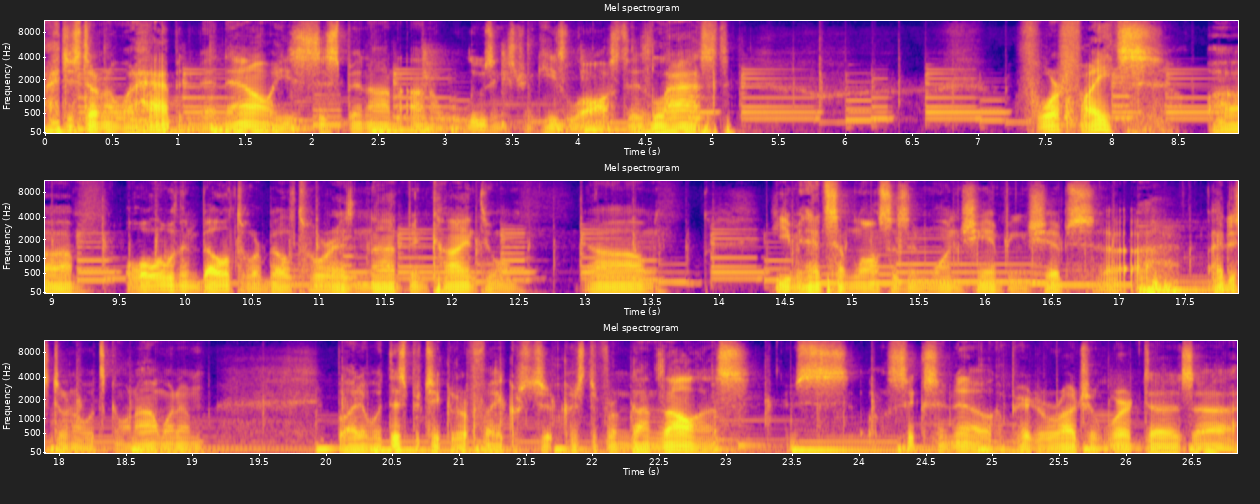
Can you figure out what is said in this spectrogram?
I just don't know what happened, man. Now he's just been on on a losing streak. He's lost his last four fights, uh, all within Bellator. Bellator has not been kind to him. Um, he even had some losses in one championships. Uh, I just don't know what's going on with him. But with this particular fight, Christopher Gonzalez, who's 6 and 0 compared to Roger Huerta's uh,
